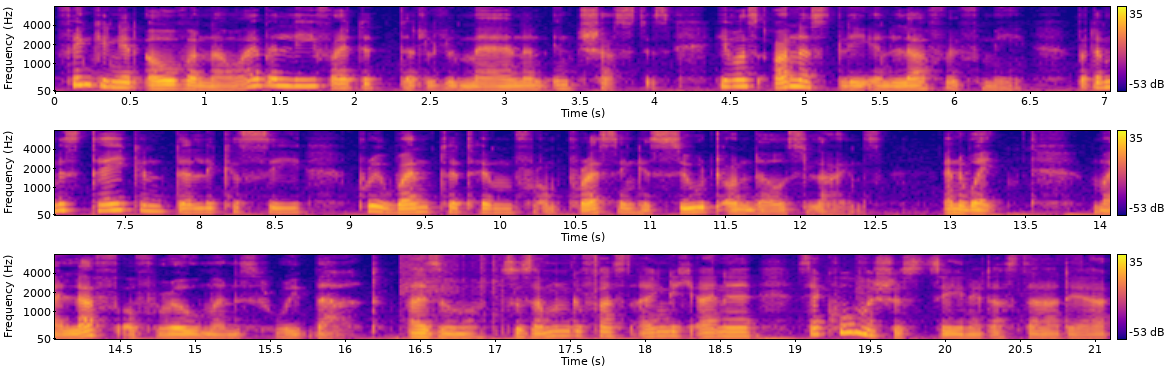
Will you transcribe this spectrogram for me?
Thinking it over now, I believe I did that little man an injustice. He was honestly in love with me, but a mistaken delicacy prevented him from pressing his suit on those lines. Anyway, My Love of Romance rebelled. Also zusammengefasst eigentlich eine sehr komische Szene, dass da der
